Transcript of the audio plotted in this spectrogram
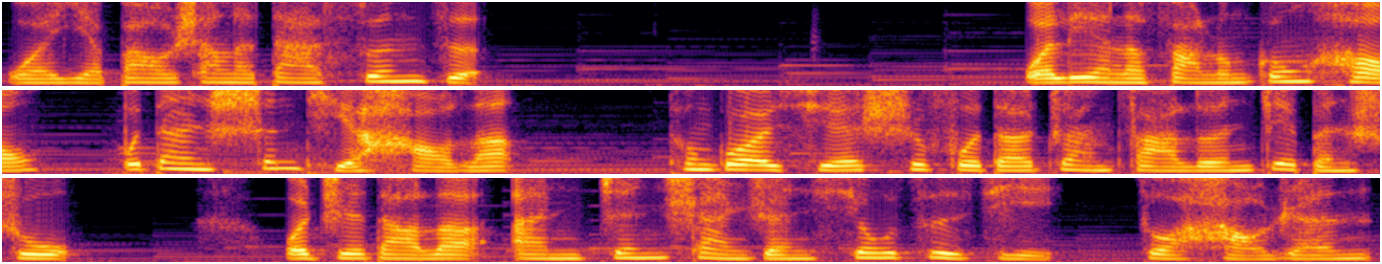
我也抱上了大孙子。我练了法轮功后，不但身体好了，通过学师傅的《转法轮》这本书，我知道了按真善忍修自己，做好人。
